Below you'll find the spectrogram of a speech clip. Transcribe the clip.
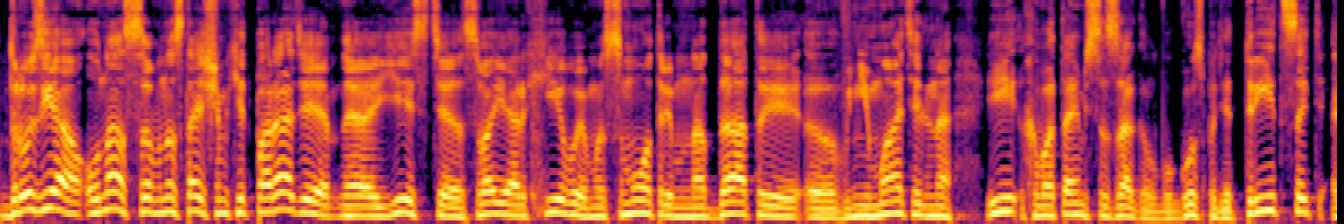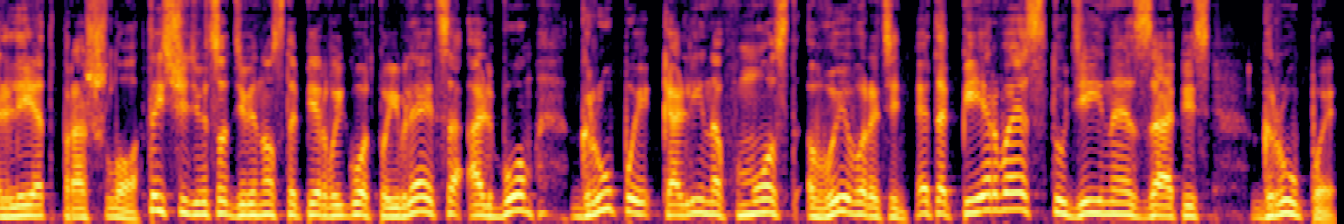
Друзья, у нас в настоящем хит-параде э, есть э, свои архивы. Мы смотрим на даты э, внимательно и хватаемся за голову. Господи, 30 лет прошло. 1991 год появляется альбом группы «Калинов мост. Выворотень». Это первая студийная запись группы.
